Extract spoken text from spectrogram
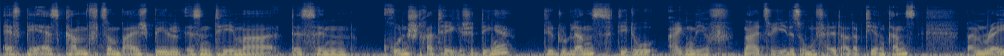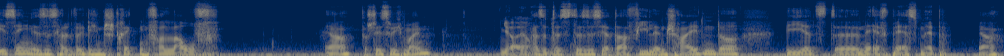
FPS-Kampf zum Beispiel ist ein Thema, das sind grundstrategische Dinge, die du lernst, die du eigentlich auf nahezu jedes Umfeld adaptieren kannst. Beim Racing ist es halt wirklich ein Streckenverlauf. Ja, verstehst du, wie ich meine? Ja, ja. Also das, das ist ja da viel entscheidender wie jetzt äh, eine FPS-Map. Ja.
